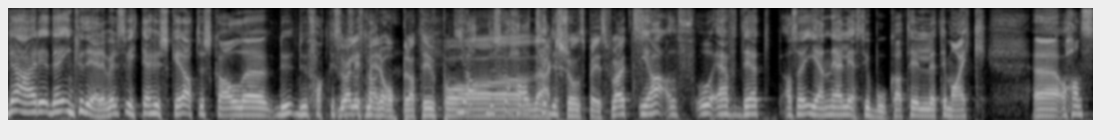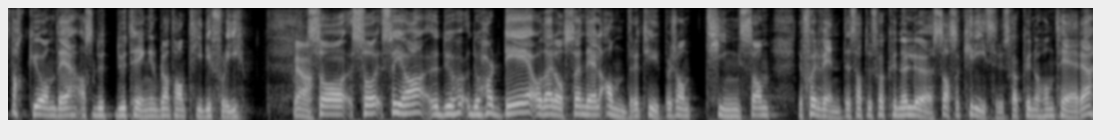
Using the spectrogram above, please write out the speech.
det, er, det inkluderer vel, så vidt jeg husker, at du skal eh, Du, du faktisk Du er litt skal- mer operativ på Ja, du skal ha the actual spaceflight? Ja, og jeg, det, altså igjen, jeg leste jo boka til, til Mike, uh, og han snakker jo om det. Altså, du, du trenger annet tid i fly. Ja. Så, så, så ja, du, du har det, og det er også en del andre typer sånn ting som det forventes at du skal kunne løse, altså kriser du skal kunne håndtere,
